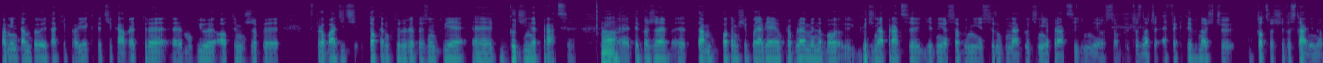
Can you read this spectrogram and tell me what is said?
pamiętam, były takie projekty ciekawe, które mówiły o tym, żeby wprowadzić token, który reprezentuje e, godzinę pracy. O, E, Tylko, że e, tam potem się pojawiają problemy, no bo godzina pracy jednej osoby nie jest równa godzinie pracy innej osoby. To znaczy efektywność, czy to, co się dostanie. No,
